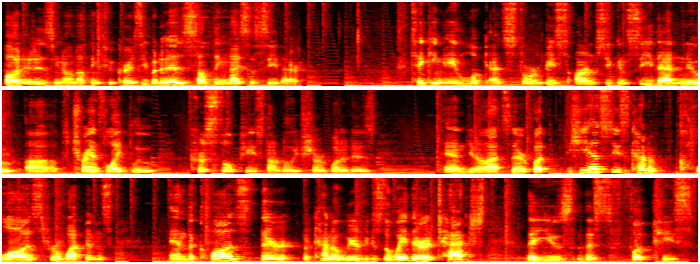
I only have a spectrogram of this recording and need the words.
but it is, you know, nothing too crazy, but it is something nice to see there. Taking a look at Storm Beast's arms, you can see that new uh, trans light blue crystal piece, not really sure what it is. And, you know, that's there. But he has these kind of claws for weapons. And the claws, they're, they're kind of weird because the way they're attached, they use this foot piece.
